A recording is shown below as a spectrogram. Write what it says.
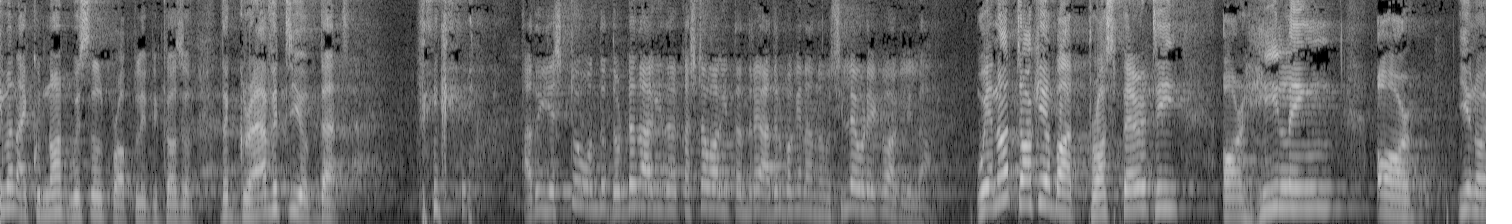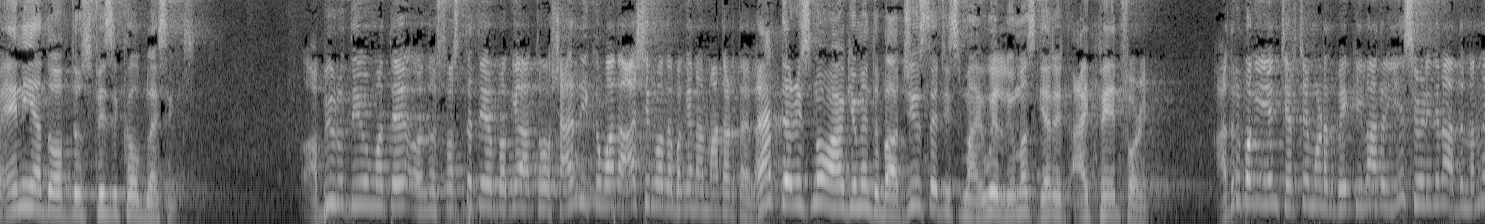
Even I could not whistle properly because of the gravity of that. ಅದು ಎಷ್ಟು ಒಂದು ದೊಡ್ಡದಾಗಿದ ಕಷ್ಟವಾಗಿತ್ತಂದ್ರೆ ಅದ್ರ ಬಗ್ಗೆ ನಾನು ಶಿಲ್ಲೆ ಹೊಡೆಯಕ್ಕೂ ಆಗ್ಲಿಲ್ಲ We're not talking about prosperity or healing or, you know, any other of those physical blessings. ಅಭಿವೃದ್ಧಿಯು ಮತ್ತೆ ಒಂದು ಸ್ವಸ್ಥತೆಯ ಬಗ್ಗೆ ಅಥವಾ ಶಾರೀರಿಕವಾದ ಆಶೀರ್ವಾದ ಬಗ್ಗೆ ನಾನು ಮಾತಾಡ್ತಾ ಇಲ್ಲ. That is no argument about Jesus said is my will you must get it I paid for it ಅದ್ರ ಬಗ್ಗೆ ಏನು ಚರ್ಚೆ ಮಾಡೋದು ಬೇಕಿಲ್ಲ ಆದ್ರೆ ಏಸು ಹೇಳಿದಿನ ಅದು ನನ್ನ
